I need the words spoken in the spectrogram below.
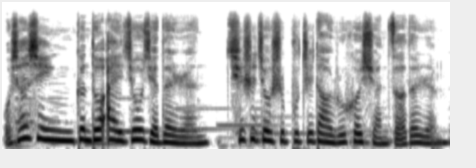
我相信更多爱纠结的人，其实就是不知道如何选择的人，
